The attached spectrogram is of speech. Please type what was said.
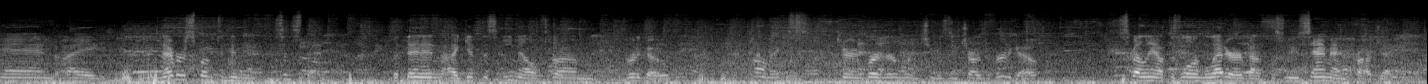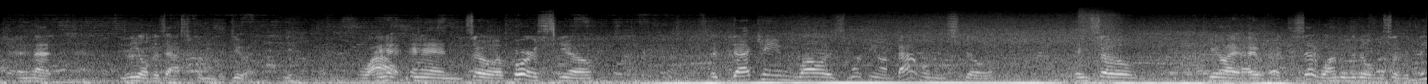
and I never spoke to him since then. But then I get this email from Vertigo Comics, Karen Berger, when she was in charge of Vertigo, spelling out this long letter about this new Sandman project, and that Neil has asked for me to do it. Wow. And, and so, of course, you know, that- came while I was working on Batwoman still. And so, you know, I, I, I said, well, I'm in the middle of this other thing.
